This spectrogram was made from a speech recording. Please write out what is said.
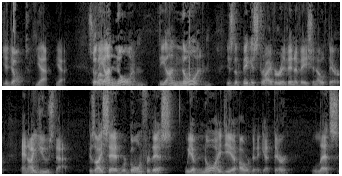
You don't. Yeah, yeah. So well, the unknown, the unknown is the biggest driver of innovation out there, and I use that because I said, we're going for this. We have no idea how we're going to get there. Let's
